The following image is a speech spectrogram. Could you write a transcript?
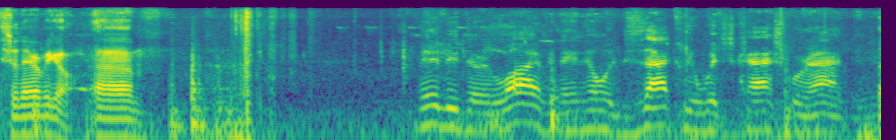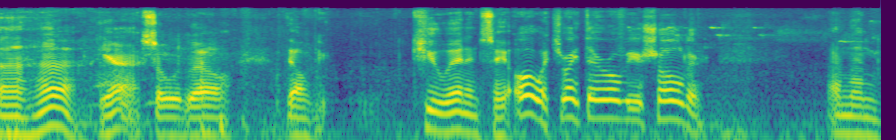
So there we go. Um, Maybe they're live and they know exactly which cache we're at. uh huh. Yeah. So they'll they'll cue in and say, "Oh, it's right there over your shoulder," and then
